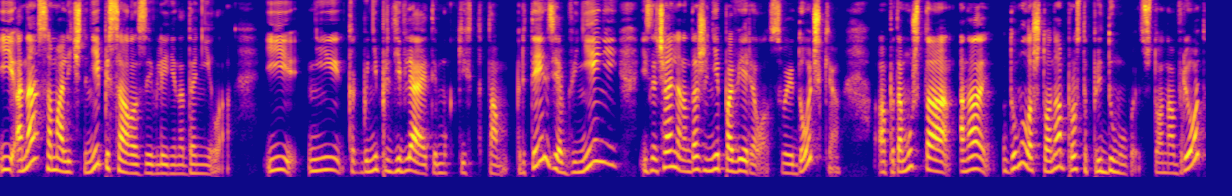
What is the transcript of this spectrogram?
и она сама лично не писала заявление на Данила и не, как бы не предъявляет ему каких-то там претензий, обвинений. Изначально она даже не поверила своей дочке, а, потому что она думала, что она просто придумывает, что она врет.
